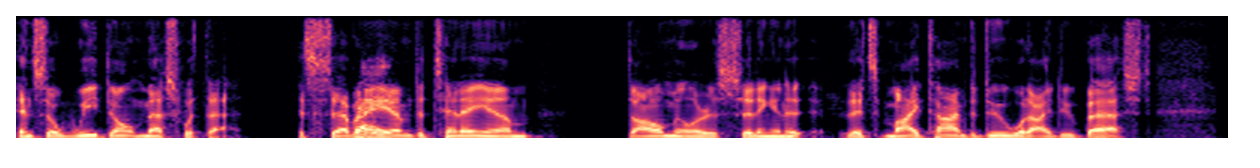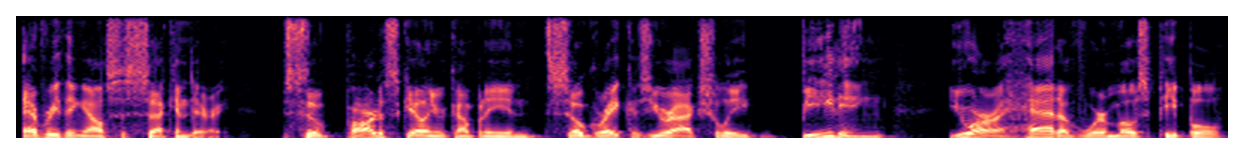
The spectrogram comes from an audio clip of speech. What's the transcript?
and so we don't mess with that. It's 7 a.m. Right. to 10 a.m Donald Miller is sitting in it. It's my time to do what I do best. Everything else is secondary. So part of scaling your company and so great because you're actually beating, you are ahead of where most people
